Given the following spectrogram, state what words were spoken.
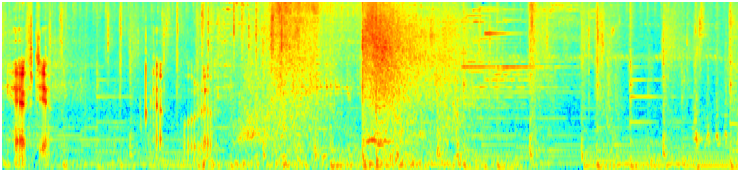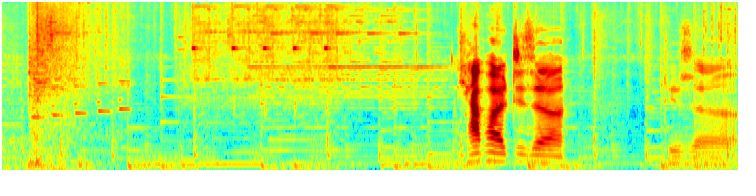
Ich helfe dir. Kein Problem. Ich habe halt diese diese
